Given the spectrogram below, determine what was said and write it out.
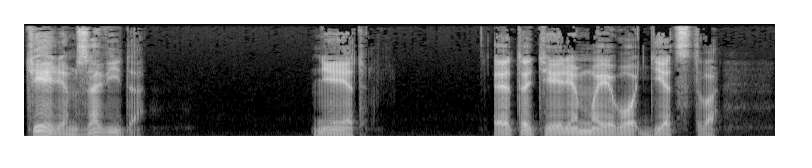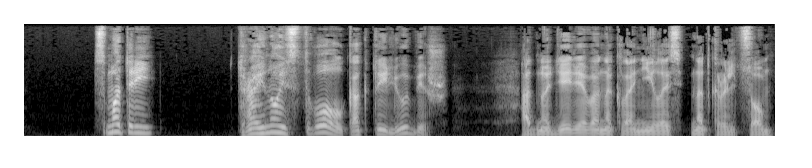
терем Завида. Нет, это терем моего детства. Смотри, тройной ствол, как ты любишь. Одно дерево наклонилось над крыльцом.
